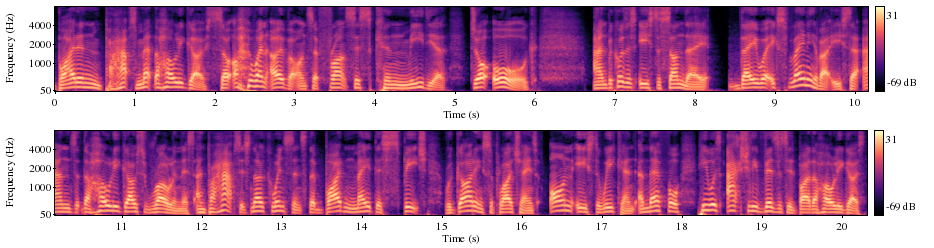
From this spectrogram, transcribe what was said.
Biden perhaps met the Holy Ghost. So I went over onto franciscanmedia.org. And because it's Easter Sunday, they were explaining about Easter and the Holy Ghost role in this. And perhaps it's no coincidence that Biden made this speech regarding supply chains on Easter weekend, and therefore he was actually visited by the Holy Ghost.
